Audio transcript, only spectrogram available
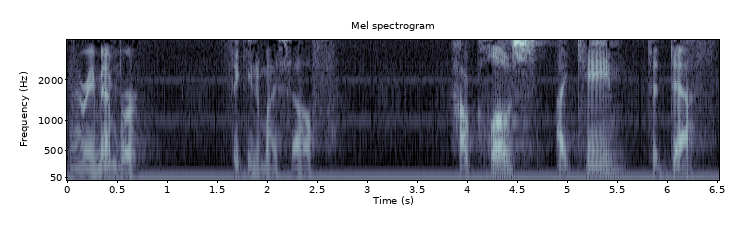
And I remember thinking to myself how close I came to death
